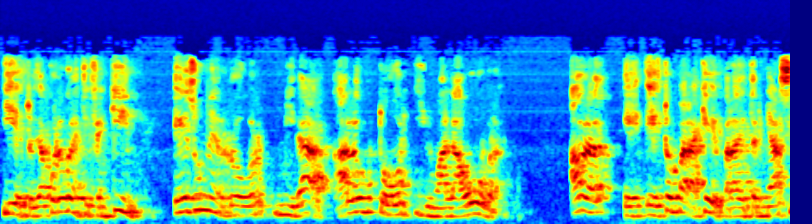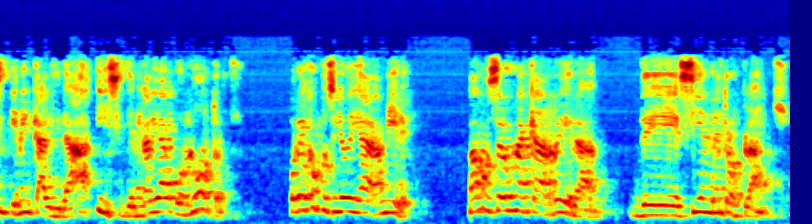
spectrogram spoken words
Y estoy de acuerdo con Stephen King. Es un error mirar al autor y no a la obra. Ahora, eh, ¿esto para qué? Para determinar si tiene calidad y si tiene calidad con otros. Porque es como si yo dijera, mire, vamos a hacer una carrera de 100 metros planos.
